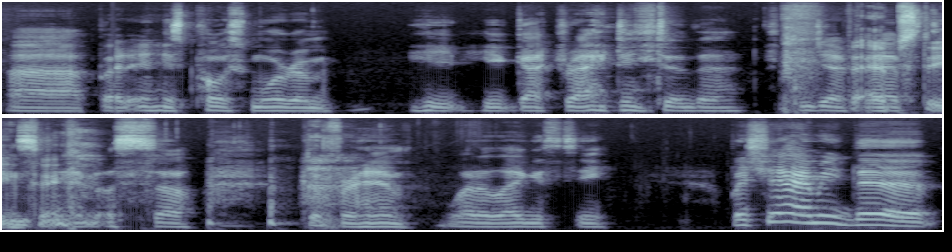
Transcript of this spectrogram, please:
Uh, but in his post mortem, he he got dragged into the Jeff The Epstein thing. scandal. So good for him. What a legacy. But yeah, I mean the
